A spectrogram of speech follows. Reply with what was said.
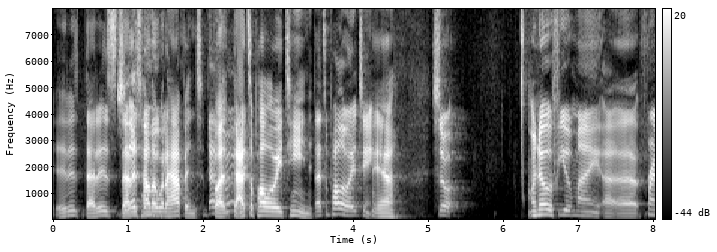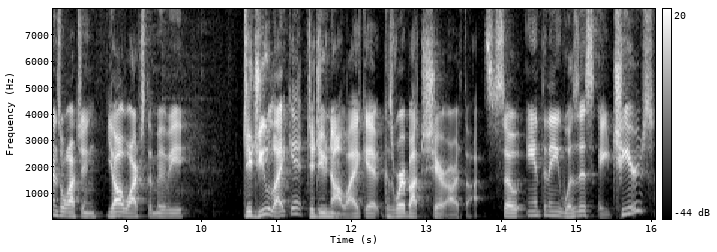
it is that is that that's is how that would have happened. That's the but movie. that's Apollo 18. That's Apollo 18. Yeah. So I know a few of my uh, friends watching. Y'all watched the movie. Did you like it? Did you not like it? Because we're about to share our thoughts. So, Anthony, was this a cheers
